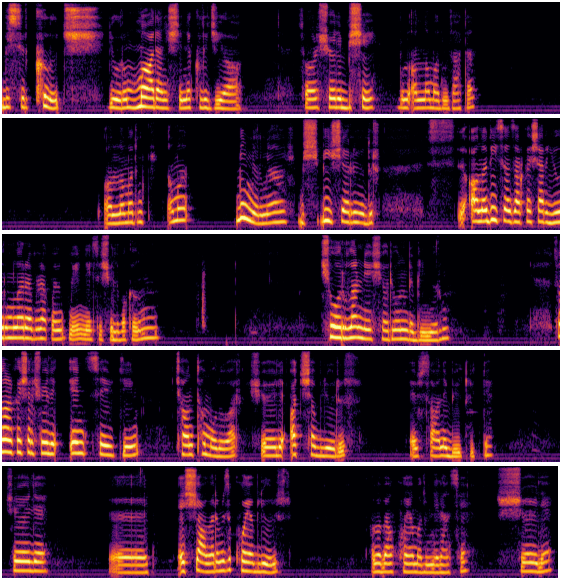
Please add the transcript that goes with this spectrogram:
bir sürü kılıç diyorum. Maden işte ne kılıcı ya. Sonra şöyle bir şey. Bunu anlamadım zaten. Anlamadım ama bilmiyorum ya. Bir, bir işe yarıyordur. S- Anladıysanız arkadaşlar yorumlara bırakmayı unutmayın. Neyse şöyle bakalım. Şu arılar ne işe yarıyor onu da bilmiyorum. Sonra arkadaşlar şöyle en sevdiğim çanta modu var. Şöyle açabiliyoruz. Efsane büyüklükte. Şöyle eee, eşyalarımızı koyabiliyoruz. Ama ben koyamadım nedense. Şöyle.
